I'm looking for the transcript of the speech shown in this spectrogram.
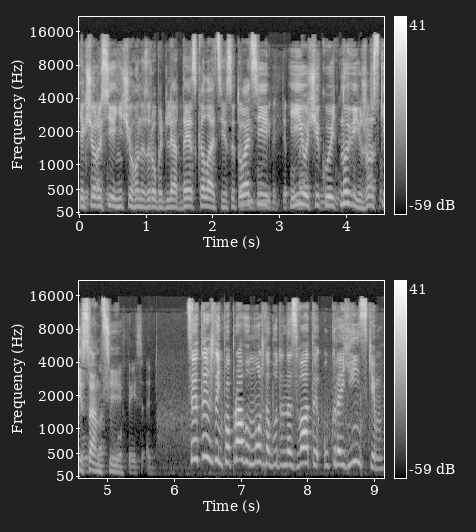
Якщо Росія нічого не зробить для деескалації ситуації, її очікують нові жорсткі санкції. Цей тиждень по праву можна буде назвати українським.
